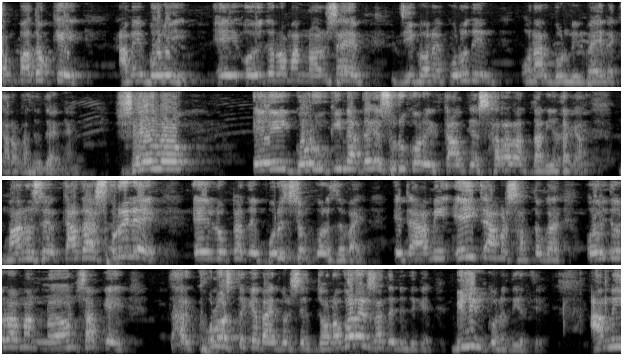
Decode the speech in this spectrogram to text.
সম্পাদককে আমি বলি, এই ওইদুর রহমান নয়ন সাহেব জীবনে কোনোদিন ওনার গণ্ডির বাইরে কারও কাছে যায় না সেই লোক এই গরু কিনা থেকে শুরু করে কালকে সারা রাত দাঁড়িয়ে থাকা মানুষের কাদা শরীরে এই লোকটা যে পরিশ্রম করেছে ভাই, এটা আমি, এইটা আমার সার্থক ওইদুর রহমান নয়ন সাহেবকে তার খোলস থেকে বাইর করেছে জনগণের সাথে নিজেকে বিলীন করে দিয়েছে। আমি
